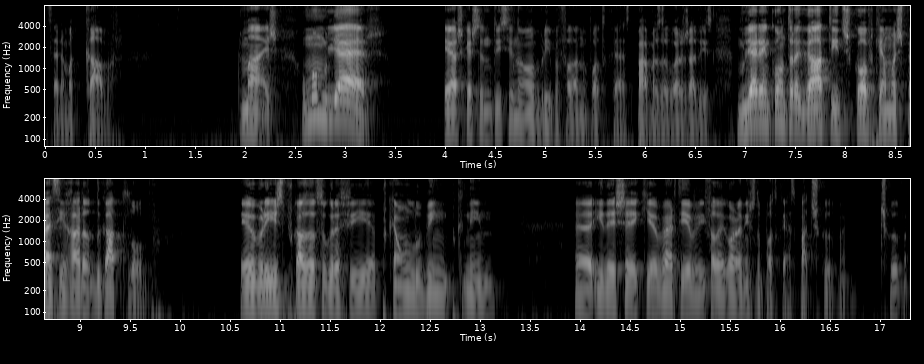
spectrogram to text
Isso era macabro. Mais, uma mulher. Eu acho que esta notícia não abri para falar no podcast. Pá, mas agora já disse. Mulher encontra gato e descobre que é uma espécie rara de gato-lobo. Eu abri isto por causa da fotografia, porque é um lobinho pequenino. Uh, e deixei aqui aberto e abri e falei agora nisto no podcast. Pá, desculpem. Desculpem.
